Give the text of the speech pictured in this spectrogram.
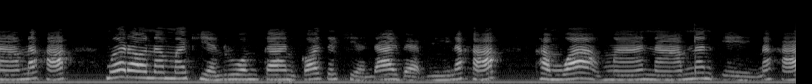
น้ำนะคะ เมื่อเรานำมาเขียนรวมกันก็จะเขียนได้แบบนี้นะคะคำว่าม้าน้ำนั่นเองนะคะ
